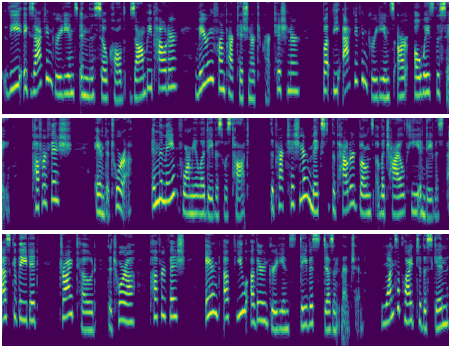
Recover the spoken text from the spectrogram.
The exact ingredients in this so called zombie powder vary from practitioner to practitioner, but the active ingredients are always the same pufferfish and datura. In the main formula Davis was taught, the practitioner mixed the powdered bones of a child he and Davis excavated, dried toad, datura, pufferfish, and a few other ingredients Davis doesn't mention. Once applied to the skin,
